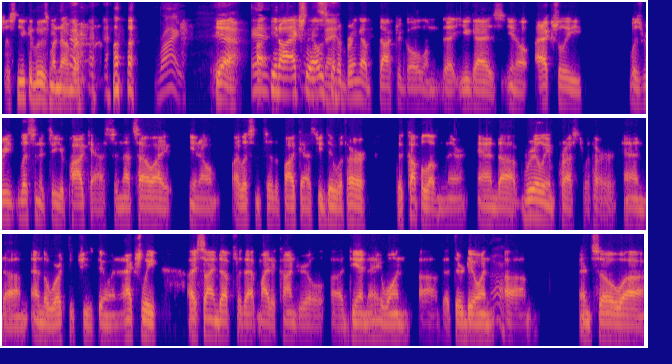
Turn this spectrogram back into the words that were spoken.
just you could lose my number. Right. Yeah. Uh, And you know, actually, I was going to bring up Dr. Golomb that you guys, you know, I actually was re listening to your podcast, and that's how I, you know, I listened to the podcast you did with her, the couple of them there, and uh, really impressed with her and um, and the work that she's doing. And actually, I signed up for that mitochondrial uh, DNA one uh, that they're doing. Oh. Um, and so, uh,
